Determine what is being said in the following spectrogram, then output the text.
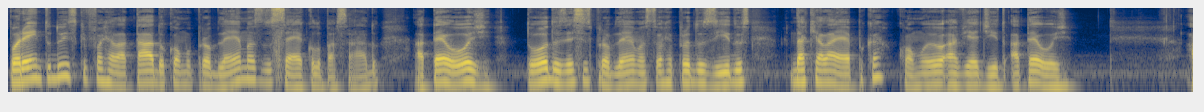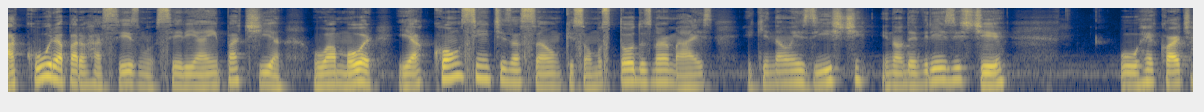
Porém, tudo isso que foi relatado como problemas do século passado, até hoje, todos esses problemas são reproduzidos daquela época, como eu havia dito, até hoje. A cura para o racismo seria a empatia, o amor e a conscientização que somos todos normais e que não existe e não deveria existir o recorte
